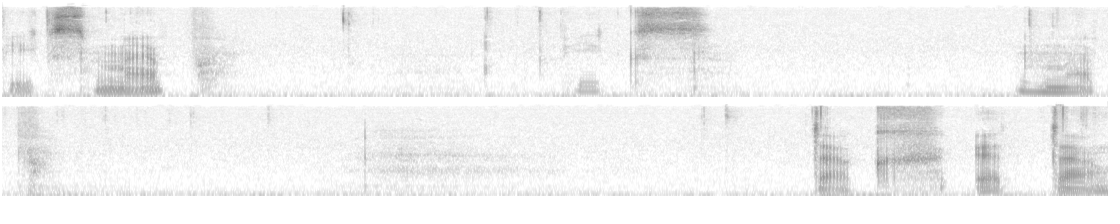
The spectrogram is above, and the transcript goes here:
pixmap pixmap так это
